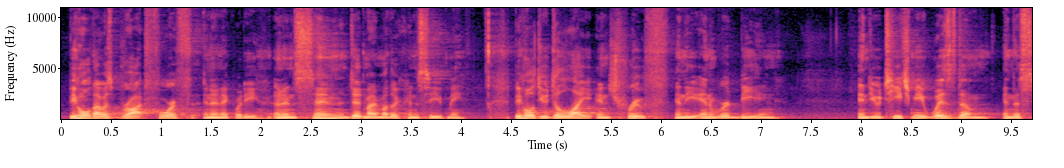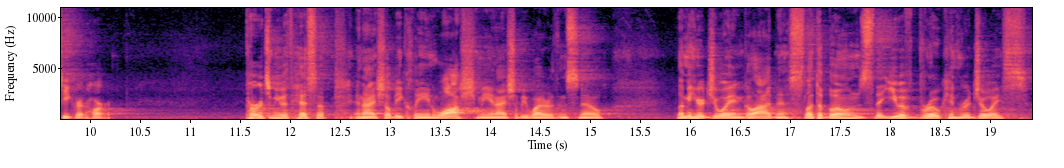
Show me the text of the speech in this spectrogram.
Behold, I was brought forth in iniquity, and in sin did my mother conceive me. Behold, you delight in truth in the inward being, and you teach me wisdom in the secret heart. Purge me with hyssop, and I shall be clean. Wash me, and I shall be whiter than snow. Let me hear joy and gladness. Let the bones that you have broken rejoice.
